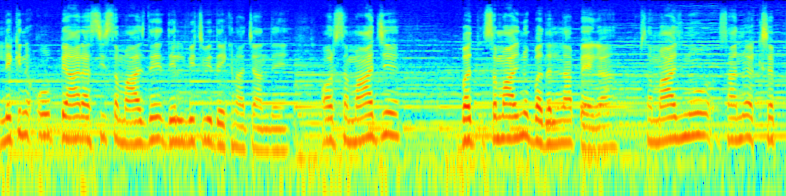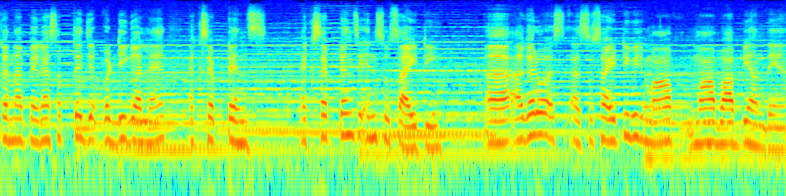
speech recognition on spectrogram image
ਲੇਕਿਨ ਉਹ ਪਿਆਰ ਅਸੀਂ ਸਮਾਜ ਦੇ ਦਿਲ ਵਿੱਚ ਵੀ ਦੇਖਣਾ ਚਾਹੁੰਦੇ ਹਾਂ ਔਰ ਸਮਾਜ ਬਦ ਸਮਾਜ ਨੂੰ ਬਦਲਣਾ ਪਏਗਾ। ਸਮਾਜ ਨੂੰ ਸਾਨੂੰ ਐਕਸੈਪਟ ਕਰਨਾ ਪਏਗਾ। ਸਭ ਤੋਂ ਜ- ਵੱਡੀ ਗੱਲ ਹੈ ਐਕਸੈਪਟੈਂਸ ਐਕਸੈਪਟੈਂਸ ਇਨ ਸੁਸਾਇਟੀ ਅਗਰ ਉਹ ਸੁਸਾਇਟੀ ਵਿੱਚ ਮਾਂ ਮਾਂ-ਬਾਪ ਵੀ ਆਉਂਦੇ ਆ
